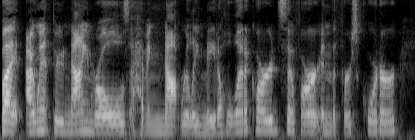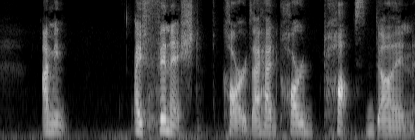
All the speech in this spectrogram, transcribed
But I went through nine rolls, having not really made a whole lot of cards so far in the first quarter. I mean, I finished cards. I had card tops done,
